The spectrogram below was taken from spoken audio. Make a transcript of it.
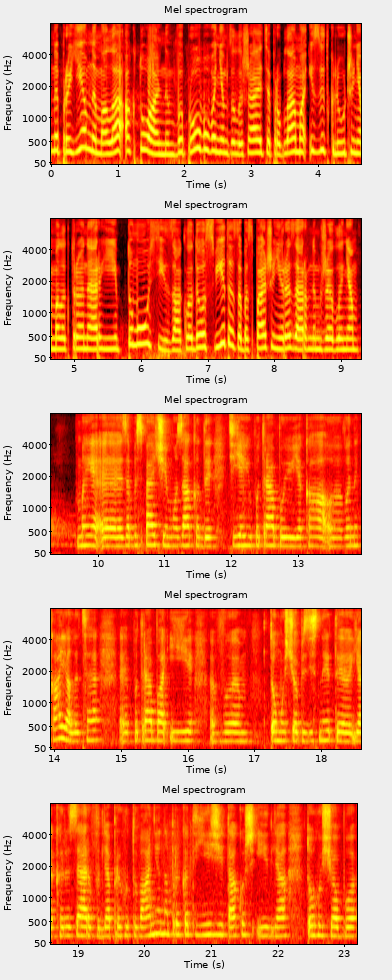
Неприємним, але актуальним випробуванням залишається проблема із відключенням електроенергії. Тому усі заклади освіти забезпечені резервним живленням. Ми е, забезпечуємо заклади тією потребою, яка е, виникає, але це е, потреба і в тому, щоб здійснити як резерв для приготування, наприклад, їжі, також і для того, щоб,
